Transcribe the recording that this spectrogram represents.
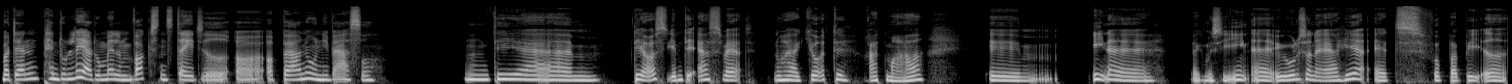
hvordan pendulerer du mellem voksenstadiet og, og børneuniverset? Mm, det er, øhm, det er også, jamen det er svært. Nu har jeg gjort det ret meget. Øhm, en af, hvad kan man sige, en af øvelserne er her at få barberet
